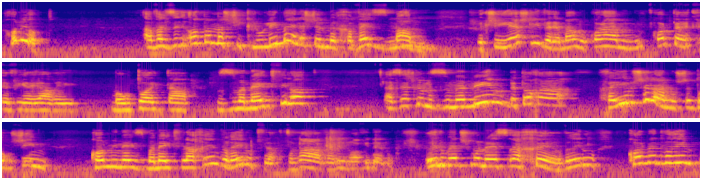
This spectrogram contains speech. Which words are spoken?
יכול להיות. אבל זה עוד פעם השקלולים האלה של מרחבי זמן. וכשיש לי, ואמרנו, כל, ה, כל פרק רביעי היה הרי, מהותו הייתה זמני תפילות, אז יש גם זמנים בתוך החיים שלנו שדורשים כל מיני זמני תפילה אחרים, וראינו תפילה קצרה, וראינו אביננו, ראינו בן שמונה עשרה אחר, וראינו כל מיני דברים,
